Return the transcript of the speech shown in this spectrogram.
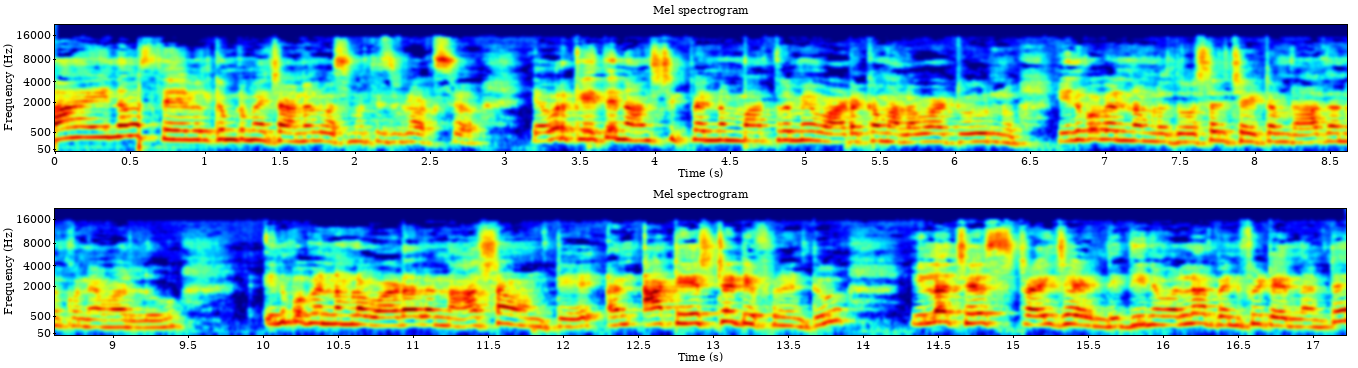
హాయ్ నమస్తే. Welcome to my channel Vasumathi's blogs. ఎవరికైతే నాన్ స్టిక్ పెన్నం మాత్రమే వాడకం అలవాటు ఇనుప పెన్నంలో దోశలు చేయటం రాదనుకునే వాళ్ళు ఇనుప పెన్నంలో వాడాలన్న ఆశ ఉంటే ఆ టేస్టే డిఫరెంట్. ఇలా చేసి ట్రై చేయండి. దీనివల్ల బెనిఫిట్ ఏంటంటే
